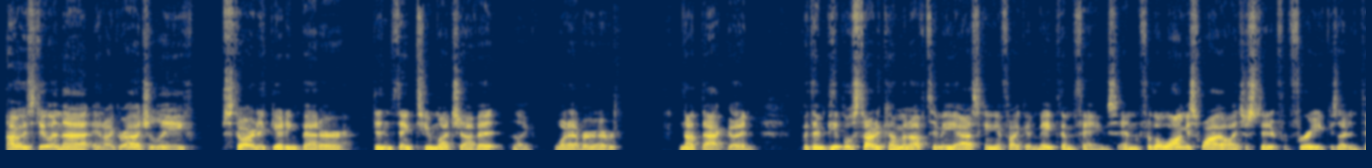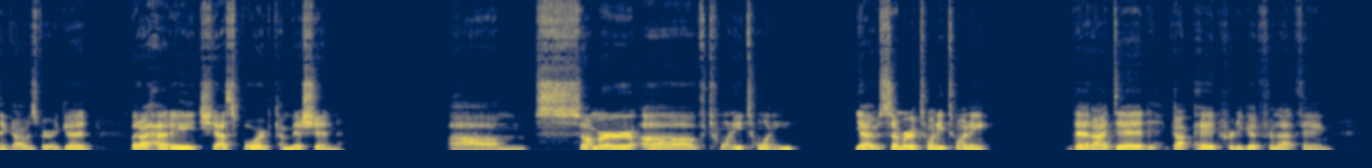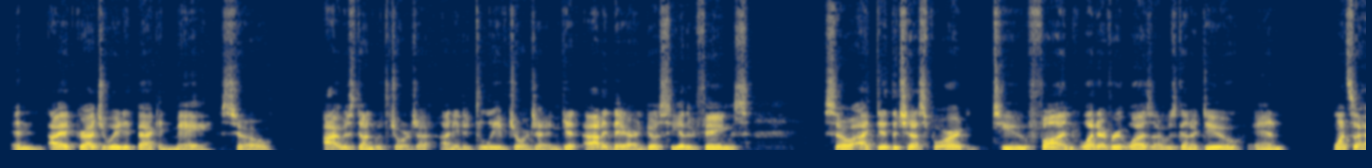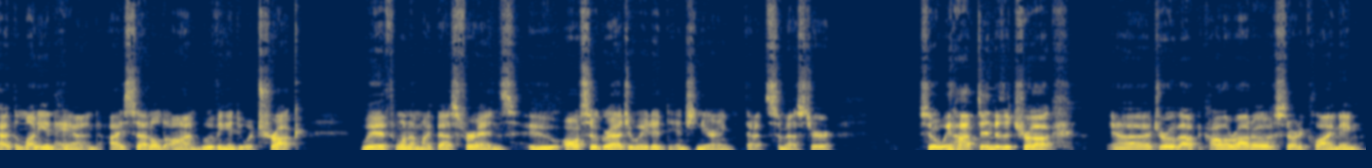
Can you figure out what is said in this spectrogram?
I was doing that, and I gradually started getting better. Didn't think too much of it, like whatever, ever, not that good. But then people started coming up to me asking if I could make them things, and for the longest while, I just did it for free because I didn't think I was very good but I had a chessboard commission um, summer of 2020. Yeah, it was summer of 2020 that I did. Got paid pretty good for that thing. And I had graduated back in May. So I was done with Georgia. I needed to leave Georgia and get out of there and go see other things. So I did the chessboard to fund whatever it was I was going to do. And once I had the money in hand, I settled on moving into a truck with one of my best friends who also graduated engineering that semester. So we hopped into the truck, uh, drove out to Colorado, started climbing,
